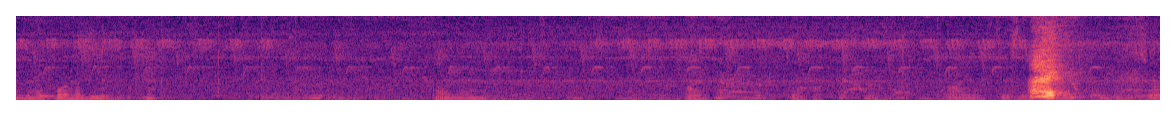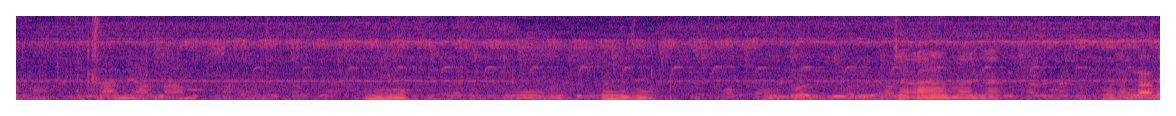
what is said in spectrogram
กได้พอแล้วไปแล้วร้านไม่อาบน้ำนี่ไงไม่ใช่ จะอ้างมั่นนะ ทางหลังไป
